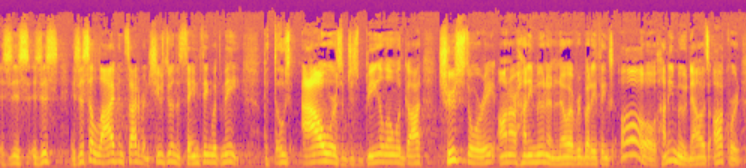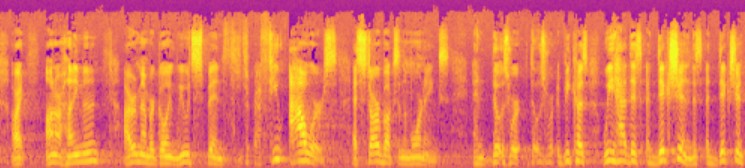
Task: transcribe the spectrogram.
Is this, is, this, is this alive inside of her? And she was doing the same thing with me. But those hours of just being alone with God, true story, on our honeymoon, and I know everybody thinks, oh, honeymoon, now it's awkward. All right, on our honeymoon, I remember going, we would spend th- a few hours at Starbucks in the mornings and those were those were because we had this addiction this addiction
